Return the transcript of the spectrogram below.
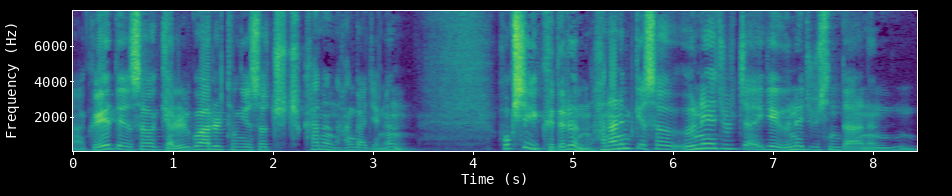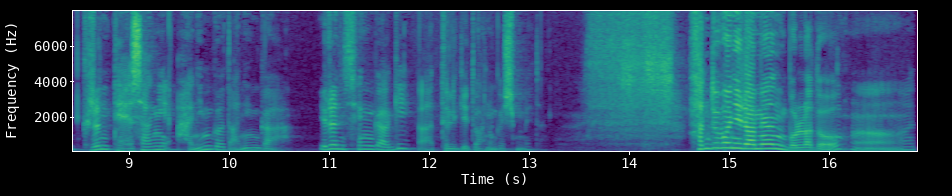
아, 그에 대해서 결과를 통해서 추측하는 한 가지는 혹시 그들은 하나님께서 은혜 줄 자에게 은혜 주신다는 그런 대상이 아닌 것 아닌가 이런 생각이 아, 들기도 하는 것입니다. 한두 번이라면 몰라도 어,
